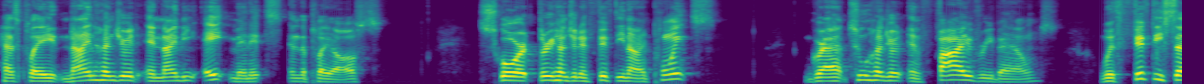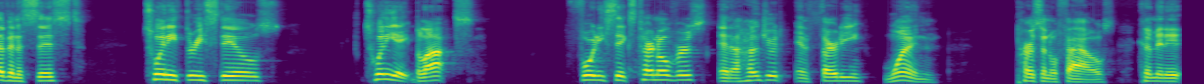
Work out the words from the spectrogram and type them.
has played 998 minutes in the playoffs, scored 359 points, grabbed 205 rebounds with 57 assists, 23 steals, 28 blocks, 46 turnovers, and 131 personal fouls committed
